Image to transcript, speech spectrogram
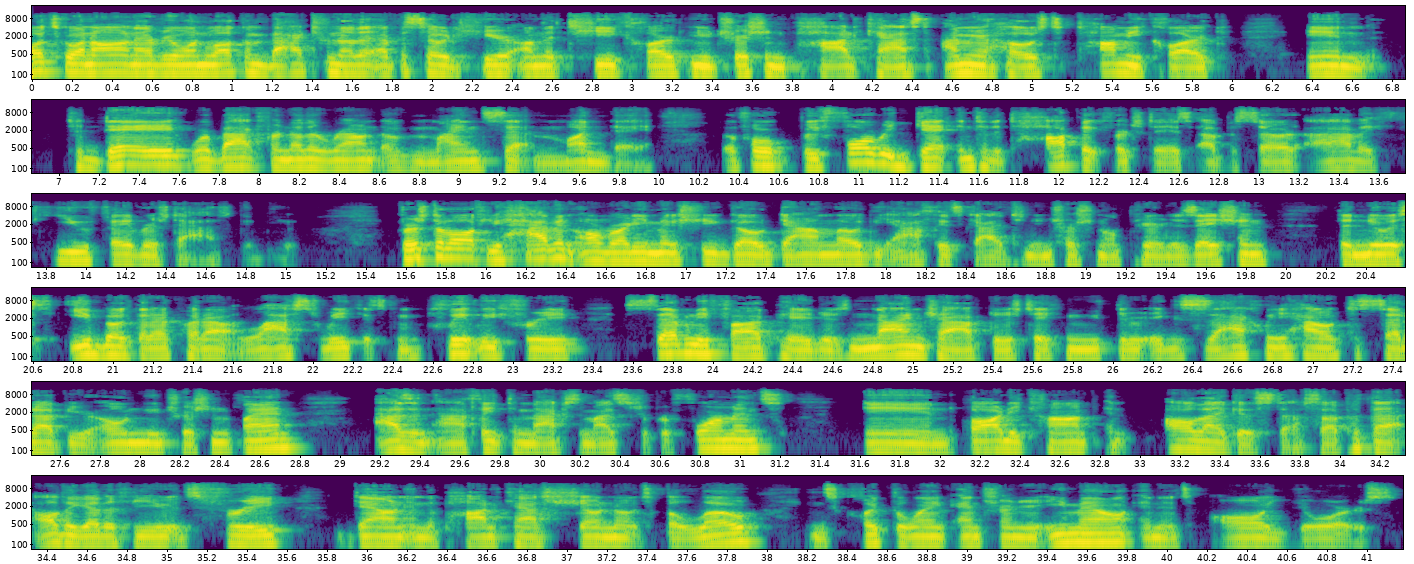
What's going on, everyone? Welcome back to another episode here on the T. Clark Nutrition Podcast. I'm your host, Tommy Clark, and today we're back for another round of Mindset Monday. Before before we get into the topic for today's episode, I have a few favors to ask of you. First of all, if you haven't already, make sure you go download the Athlete's Guide to Nutritional Periodization. The newest ebook that I put out last week is completely free, 75 pages, nine chapters, taking you through exactly how to set up your own nutrition plan as an athlete to maximize your performance and body comp and all that good stuff. So I put that all together for you. It's free down in the podcast show notes below. Just click the link, enter in your email, and it's all yours.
